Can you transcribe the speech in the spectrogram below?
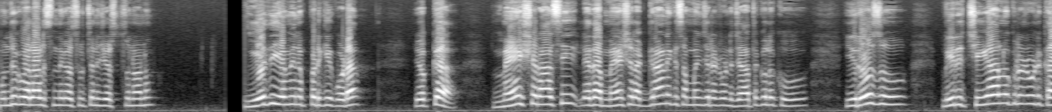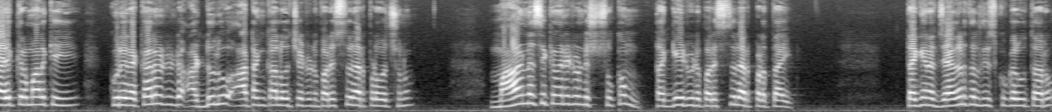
ముందుకు వెళ్ళాల్సిందిగా సూచన చేస్తున్నాను. ఏది ఏమైనప్పటికీ కూడా యొక్క మేషరాశి లేదా మేష లగ్నానికి సంబంధించినటువంటి జాతకులకు ఈరోజు మీరు చేయాలనుకున్నటువంటి కార్యక్రమాలకి కొన్ని రకాలైనటువంటి అడ్డులు ఆటంకాలు వచ్చేటువంటి పరిస్థితులు ఏర్పడవచ్చును. మానసికమైనటువంటి సుఖం తగ్గేటువంటి పరిస్థితులు ఏర్పడతాయి. తగిన జాగ్రత్తలు తీసుకోగలుగుతారు.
